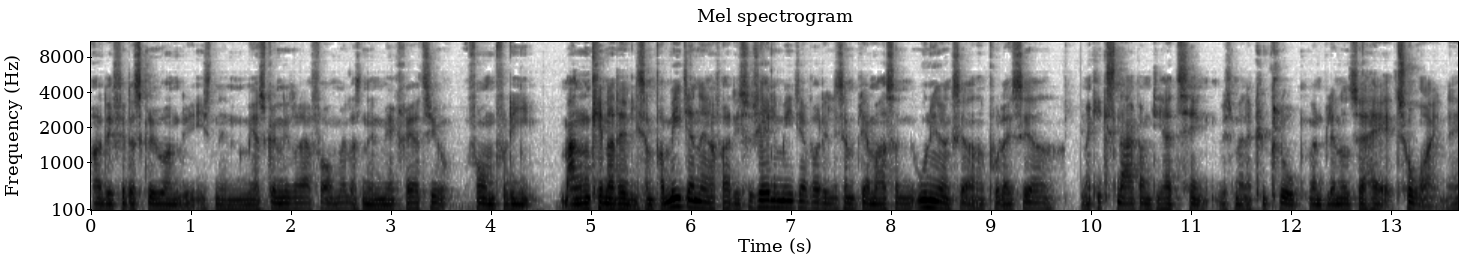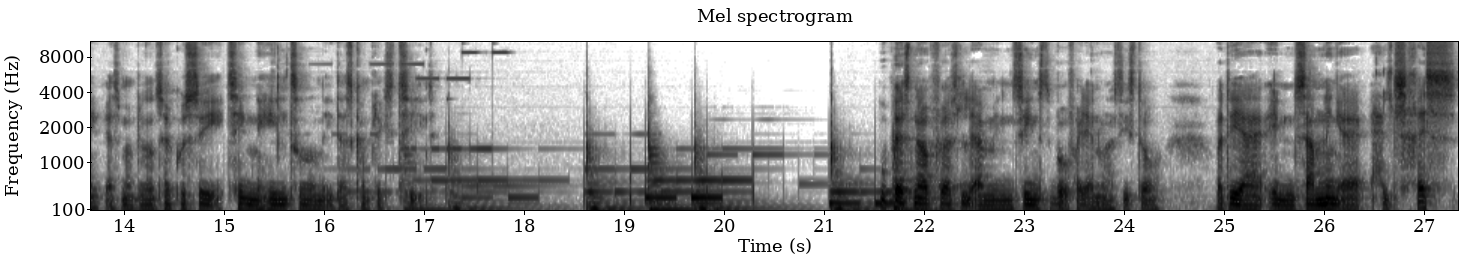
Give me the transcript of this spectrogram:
og det er fedt at skrive om det i sådan en mere skønlitterær form, eller sådan en mere kreativ form, fordi mange kender det ligesom fra medierne og fra de sociale medier, hvor det ligesom bliver meget sådan unuanceret og polariseret. Man kan ikke snakke om de her ting, hvis man er kyklop. Man bliver nødt til at have to øjne, ikke? Altså man bliver nødt til at kunne se tingene hele tiden i deres kompleksitet. Upassende opførsel er min seneste bog fra januar sidste år. Og det er en samling af 50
